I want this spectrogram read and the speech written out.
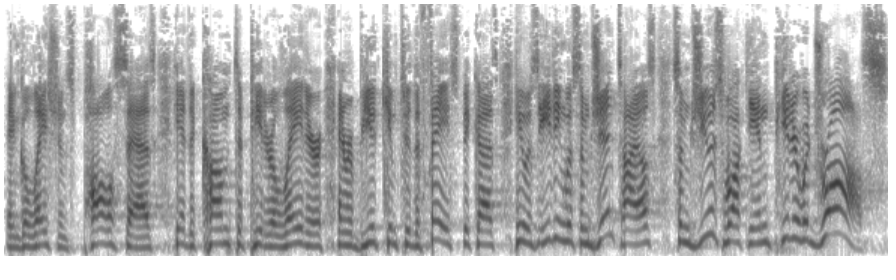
in Galatians, Paul says he had to come to Peter later and rebuke him to the face because he was eating with some Gentiles. Some Jews walked in, Peter withdraws.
